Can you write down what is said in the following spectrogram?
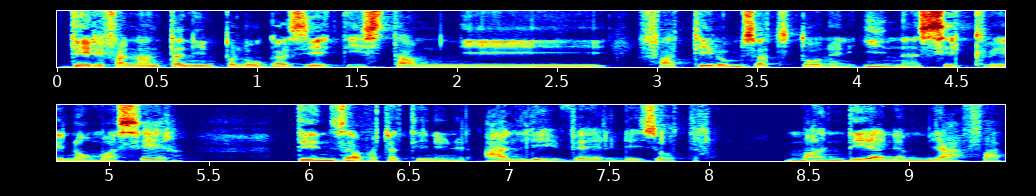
Dia rehefa nanontanian'ny mpanao gazety izy tamin'ny fahatelo amby zato taonany, inona ny secret-nao masera? dia ny zavatra teneny hoe aller vers les autres, mandeha any amin'ny hafa,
